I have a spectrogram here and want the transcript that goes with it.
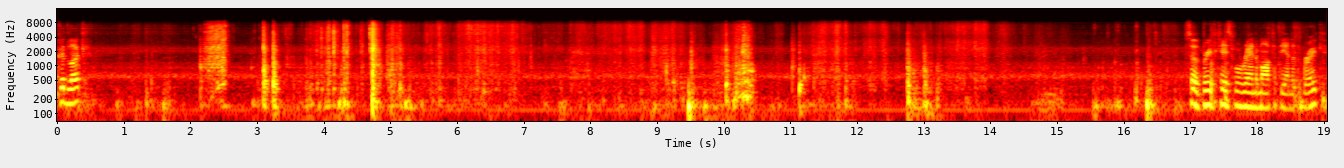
Good luck. So the briefcase will random off at the end of the break.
